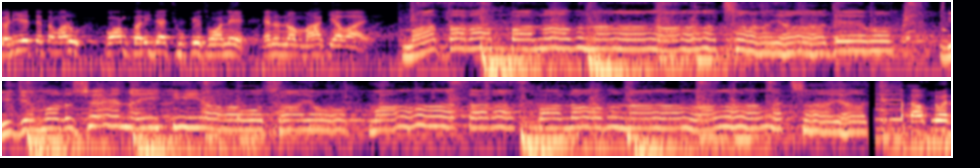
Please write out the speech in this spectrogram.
ઘડીએ તે તમારું કોમ કરી જાય છુપે છો અને એનું નામમાં કહેવાય. મા તારા પાલવના છાયા દેવ બીજ મળશે નહીં આવો છાયો. મા તારા પાલવના છાયા આવતો હોય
